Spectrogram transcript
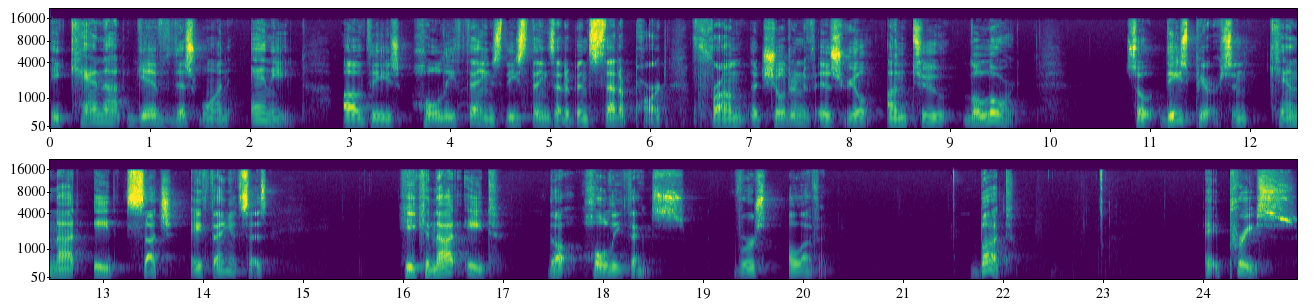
he cannot give this one any of these holy things, these things that have been set apart from the children of Israel unto the Lord. So these person cannot eat such a thing. It says, he cannot eat the holy things. Verse 11. But a priest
